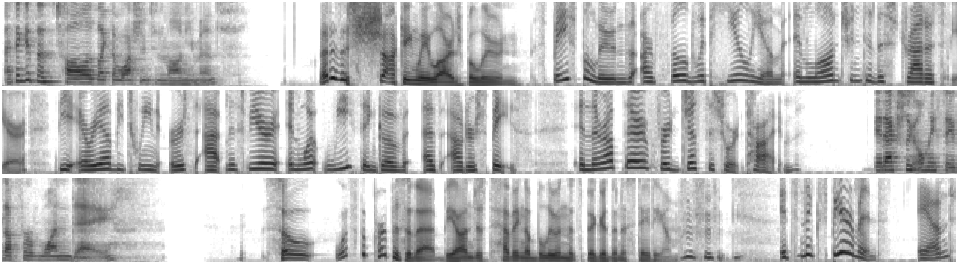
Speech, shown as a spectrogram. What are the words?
I think it's as tall as like the Washington Monument. That is a shockingly large balloon. Space balloons are filled with helium and launch into the stratosphere, the area between Earth's atmosphere and what we think of as outer space. And they're up there for just a short time. It actually only stays up for one day. So, What's the purpose of that beyond just having a balloon that's bigger than a stadium? it's an experiment and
